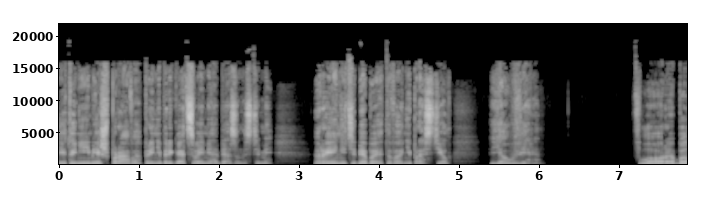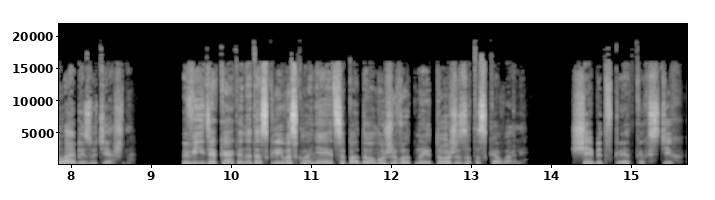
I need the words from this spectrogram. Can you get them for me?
и ты не имеешь права пренебрегать своими обязанностями. Рейни тебе бы этого не простил, я уверен». Флора была безутешна. Видя, как она тоскливо склоняется по дому, животные тоже затасковали. Щебет в клетках стих,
